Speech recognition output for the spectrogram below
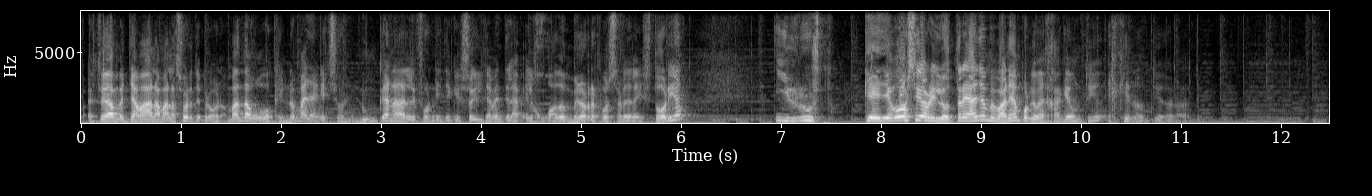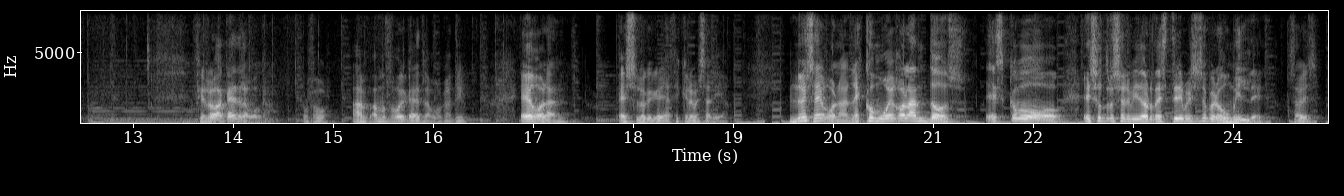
Estoy llamada a la mala suerte, pero bueno, manda huevos que no me hayan hecho nunca nada en el Fornite, que soy literalmente el jugador menos responsable de la historia. Y Rust, que llevó sin abrirlo 3 años, me banean porque me hackeé un tío. Es que no entiendo nada, tío. Fierro, cállate la boca, por favor. Hazme un favor cállate la boca, tío. Egoland. Eso es lo que quería decir, que no me salía. No es Egoland, es como Egoland 2. Es como. Es otro servidor de streamers y eso, pero humilde, ¿sabes?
